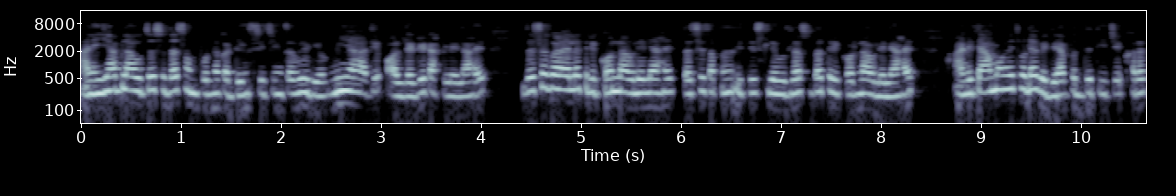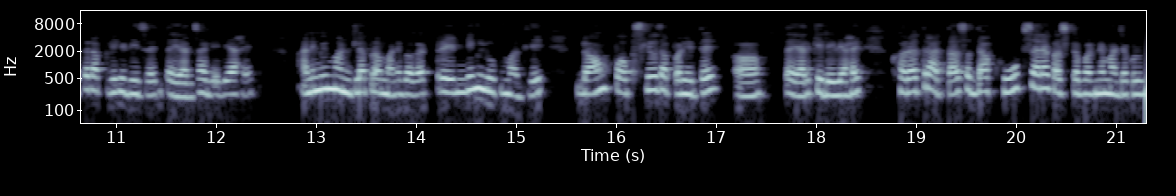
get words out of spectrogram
आणि ह्या ब्लाऊजचा सुद्धा संपूर्ण कटिंग स्टिचिंगचा व्हिडिओ मी याआधी ऑलरेडी टाकलेला आहे. जसं गळ्याला त्रिकोण लावलेले आहेत तसेच आपण इथे स्लीव्हजला सुद्धा त्रिकोण लावलेले आहेत. आणि त्यामुळे थोड्या वेगळ्या पद्धतीचे खरं तर आपली ही डिझाईन तयार झालेली आहे. आणि मी म्हटल्याप्रमाणे बघा ट्रेंडिंग लुक मधली लॉंग पप स्लीव्ह आपण इथे तयार केलेली आहे खरं तर आता सध्या खूप साऱ्या कस्टमरने माझ्याकडून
